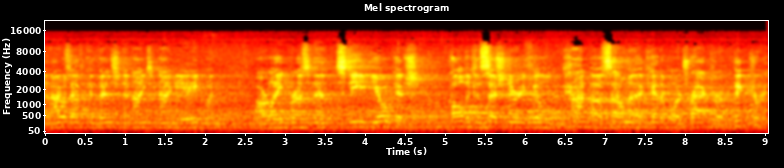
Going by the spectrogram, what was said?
and I was at the convention in 1998 when our late President Steve Yokich called the concessionary field uh, settlement at Caterpillar Tractor a victory.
